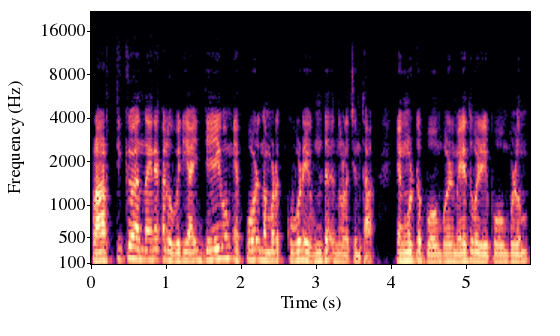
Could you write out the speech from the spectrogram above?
പ്രാർത്ഥിക്കുക എന്നതിനേക്കാൾ ഉപരിയായി ദൈവം എപ്പോഴും നമ്മുടെ കൂടെ ഉണ്ട് എന്നുള്ള ചിന്ത. എങ്ങോട്ട് പോകുമ്പോഴും ഏത് വഴി പോകുമ്പോഴും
